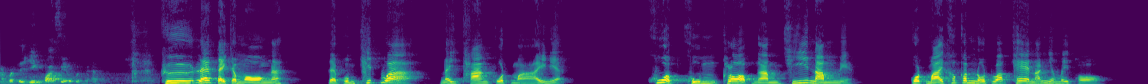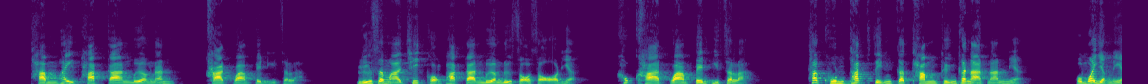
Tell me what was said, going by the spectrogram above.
ำมันจะยิ่งหวาดเสียวขึ้นไหมฮะคือแล้วแต่จะมองนะ แต่ผมคิดว่าในทางกฎหมายเนี่ยควบคุมครอบงำชี้นำเนี่ย กฎหมายเขากำหนดว่าแค่นั้นยังไม่พอทำให้พักการเมืองนั้นขาดความเป็นอิสระ หรือสมาชิกของพรรคการเมืองหรือสสเนี่ยเขาขาดความเป็นอิสระ ถ้าคุณทักษิณกระทำถึงขนาดนั้นเนี่ย ผมว่าอย่างนี้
